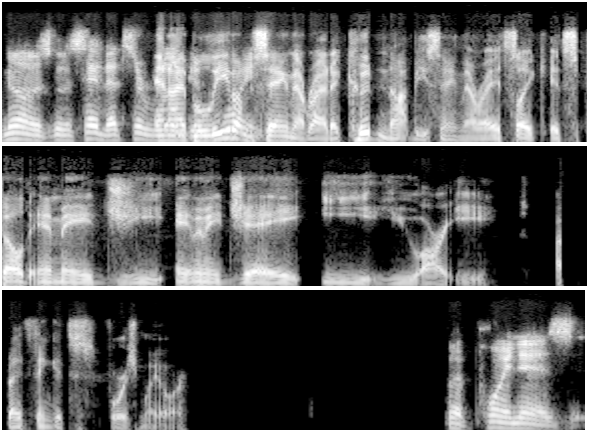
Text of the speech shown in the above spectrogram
No, I was going to say that's a really and I believe I'm saying that right. I could not be saying that right. It's like it's spelled M A G M A J E U R E. But I think it's force majeure. But point is,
